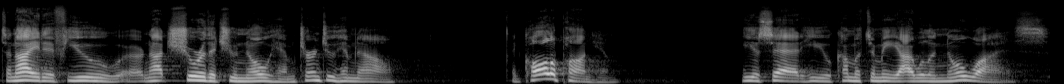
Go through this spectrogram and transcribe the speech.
Tonight, if you are not sure that you know Him, turn to Him now and call upon Him. He has said, He who cometh to me, I will in no wise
